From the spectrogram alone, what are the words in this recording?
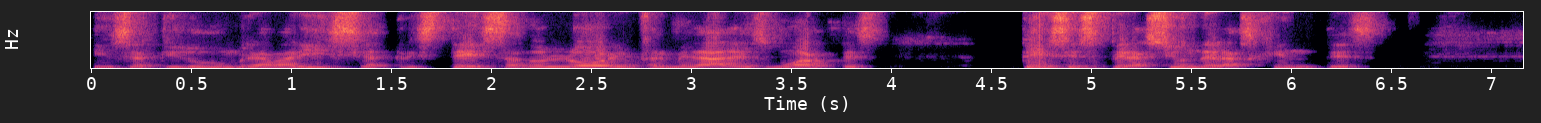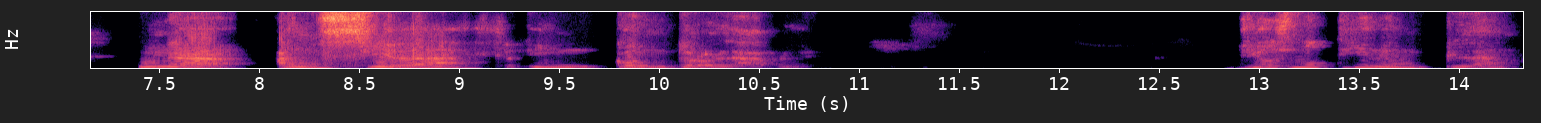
incertidumbre, avaricia, tristeza, dolor, enfermedades, muertes, desesperación de las gentes, una ansiedad incontrolable. Dios no tiene un plan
